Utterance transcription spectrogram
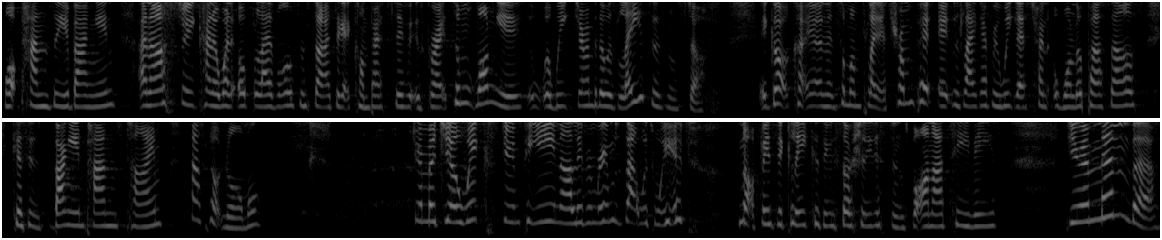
What pans are you banging? And our street kind of went up levels and started to get competitive. It was great. Some one year, a week, do you remember there was lasers and stuff? It got and then someone playing a trumpet. It was like every week, let's try and one up ourselves because it's banging pans time. That's not normal. Do you remember Joe Wicks doing PE in our living rooms? That was weird. Not physically because he was socially distanced, but on our TVs. Do you remember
